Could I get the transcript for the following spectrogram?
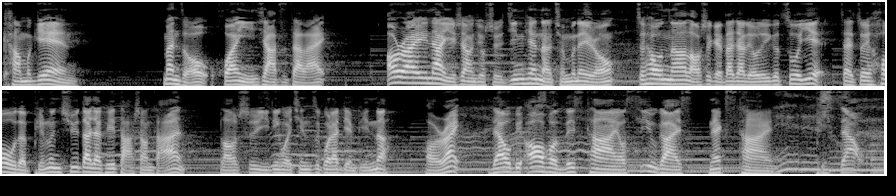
come again. 慢走，欢迎下次再来。All right, 那以上就是今天的全部内容。最后呢，老师给大家留了一个作业，在最后的评论区，大家可以打上答案，老师一定会亲自过来点评的。All right, that will be all for this time. I'll see you guys next time. Peace out.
